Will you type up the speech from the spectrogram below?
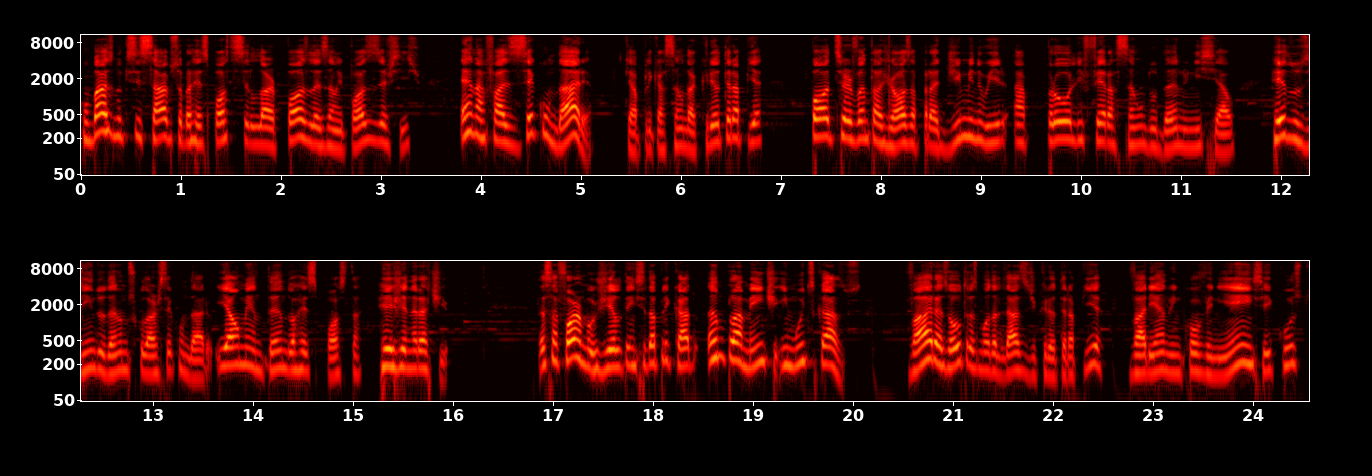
com base no que se sabe sobre a resposta celular pós-lesão e pós-exercício, é na fase secundária que a aplicação da crioterapia pode ser vantajosa para diminuir a proliferação do dano inicial, reduzindo o dano muscular secundário e aumentando a resposta regenerativa. Dessa forma, o gelo tem sido aplicado amplamente em muitos casos. Várias outras modalidades de crioterapia, variando em conveniência e custo,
